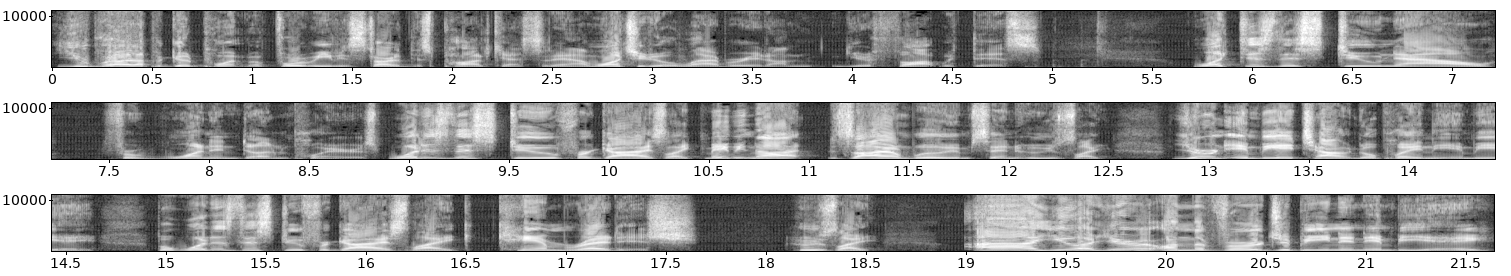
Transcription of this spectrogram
you brought up a good point before we even started this podcast today. I want you to elaborate on your thought with this. What does this do now for one and done players? What does this do for guys like maybe not Zion Williamson, who's like, you're an NBA talent, go play in the NBA. But what does this do for guys like Cam Reddish, who's like, ah, you you're on the verge of being an NBA,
